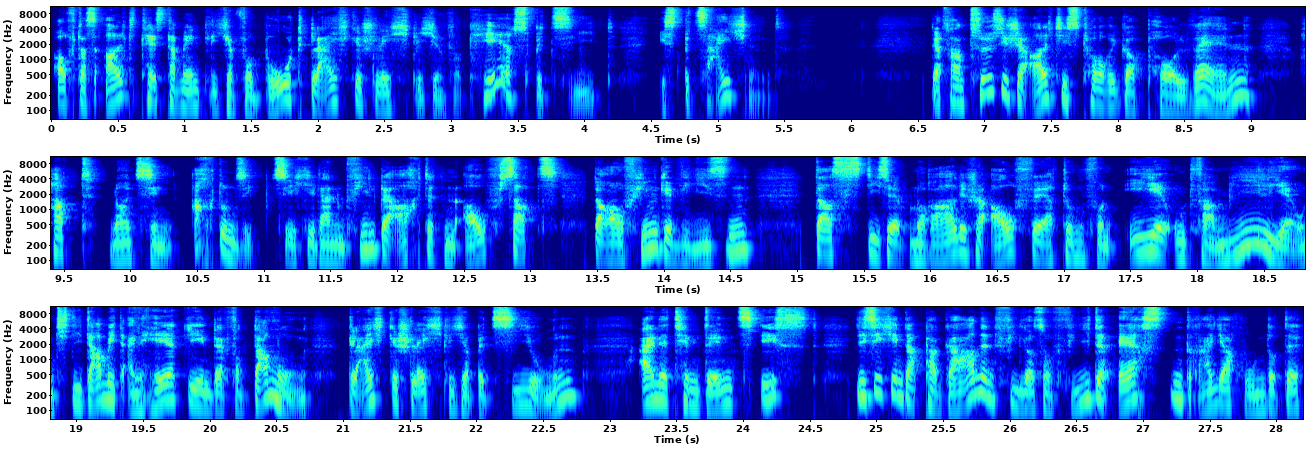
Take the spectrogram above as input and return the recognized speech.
auf das alttestamentliche Verbot gleichgeschlechtlichen Verkehrs bezieht, ist bezeichnend. Der französische Althistoriker Paul Venn hat 1978 in einem vielbeachteten Aufsatz darauf hingewiesen, dass diese moralische Aufwertung von Ehe und Familie und die damit einhergehende Verdammung gleichgeschlechtlicher Beziehungen eine Tendenz ist, die sich in der paganen Philosophie der ersten drei Jahrhunderte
